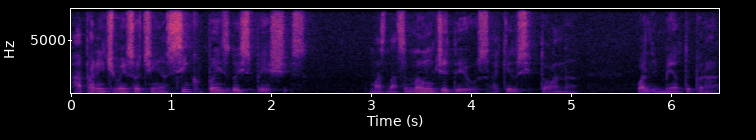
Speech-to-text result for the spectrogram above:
Aparentemente só tinha cinco pães e dois peixes. Mas nas mãos de Deus, aquilo se torna o alimento para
